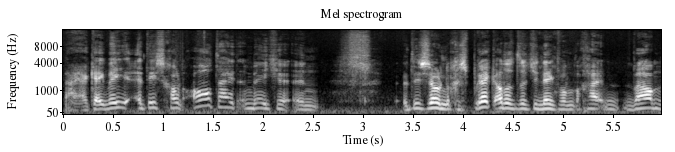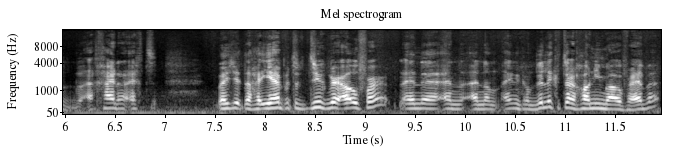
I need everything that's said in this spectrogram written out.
Nou ja, kijk, weet je, het is gewoon altijd een beetje een. Het is zo'n gesprek altijd dat je denkt van, ga waarom ga je daar echt. Weet je, je hebt het er natuurlijk weer over. En, eh, en, en dan aan de ene kant wil ik het er gewoon niet meer over hebben.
